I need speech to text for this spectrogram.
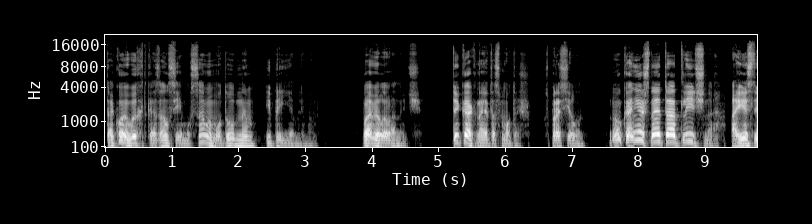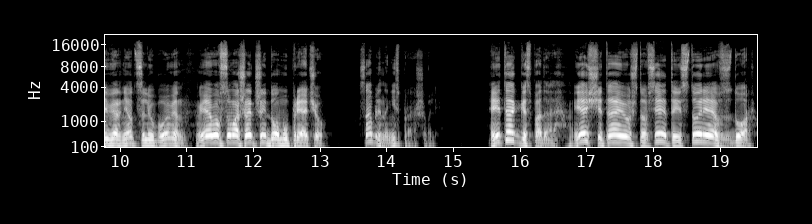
Такой выход казался ему самым удобным и приемлемым. «Павел Иванович, ты как на это смотришь?» — спросил он. «Ну, конечно, это отлично. А если вернется Любовин, я его в сумасшедший дом упрячу». Саблина не спрашивали. Итак, господа, я считаю, что вся эта история — вздор.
